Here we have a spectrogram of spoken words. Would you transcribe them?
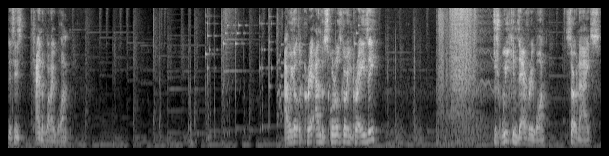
This is kind of what I want. And we got the crit and the squirrels going crazy. Just weakened everyone. So nice.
